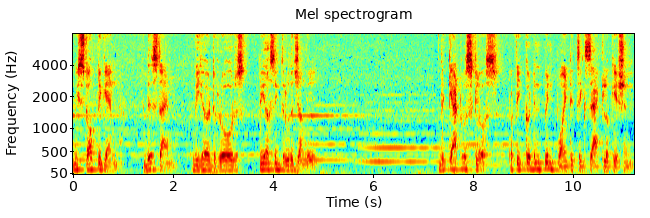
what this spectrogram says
We stopped again. This time, we heard roars piercing through the jungle. The cat was close, but we couldn't pinpoint its exact location.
